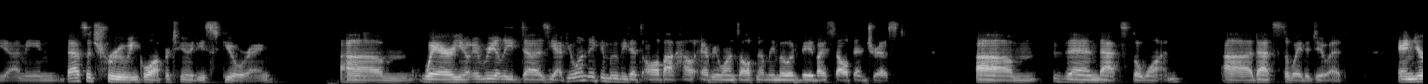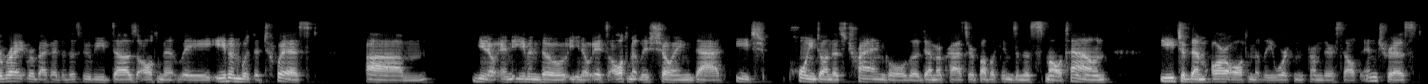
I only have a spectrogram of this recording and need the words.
yeah, I mean, that's a true equal opportunity skewering. Um, where, you know, it really does. Yeah, if you want to make a movie that's all about how everyone's ultimately motivated by self interest, um, then that's the one. Uh, that's the way to do it. And you're right, Rebecca, that this movie does ultimately, even with a twist, um, you know, and even though, you know, it's ultimately showing that each point on this triangle, the Democrats, Republicans in this small town, each of them are ultimately working from their self interest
